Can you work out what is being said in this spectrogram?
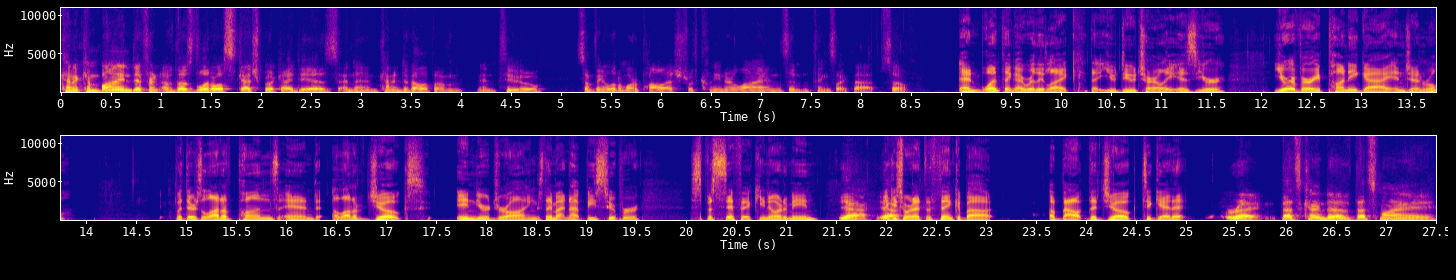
kind of combine different of those little sketchbook ideas and then kind of develop them into something a little more polished with cleaner lines and things like that. So And one thing I really like that you do, Charlie, is you're you're a very punny guy in general, but there's a lot of puns and a lot of jokes in your drawings. They might not be super specific, you know what I mean? yeah, Like yeah. you sort of have to think about about the joke to get it. Right. That's kind of that's my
